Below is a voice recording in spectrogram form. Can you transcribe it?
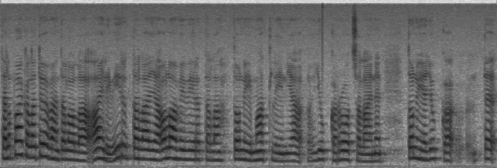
Täällä paikalla työväentalolla on Aili Virtala ja Olavi Virtala, Toni Matlin ja Jukka Ruotsalainen. Toni ja Jukka, te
